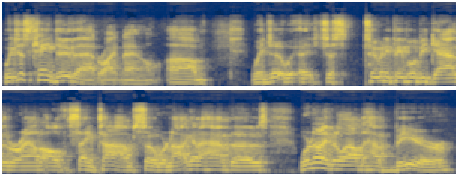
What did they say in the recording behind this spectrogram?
We just can't do that right now. Um, we it's just too many people to be gathered around all at the same time. So we're not going to have those. We're not even allowed to have beer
